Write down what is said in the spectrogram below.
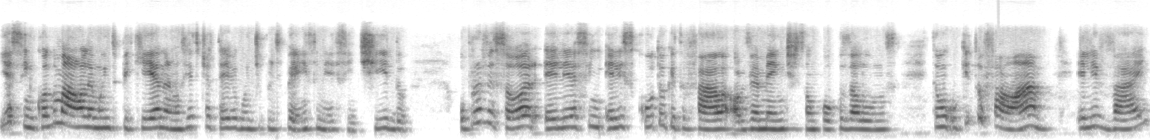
E assim, quando uma aula é muito pequena, não sei se já teve algum tipo de experiência nesse sentido, o professor, ele assim, ele escuta o que tu fala, obviamente, são poucos alunos. Então, o que tu falar, ele vai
